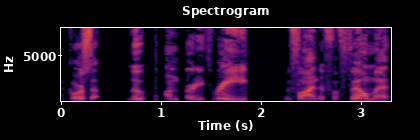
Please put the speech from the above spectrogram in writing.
Of course, Luke 133, we find the fulfillment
